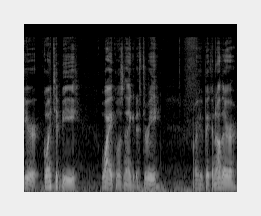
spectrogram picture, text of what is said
you're going to be y equals negative 3. Or if you pick another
